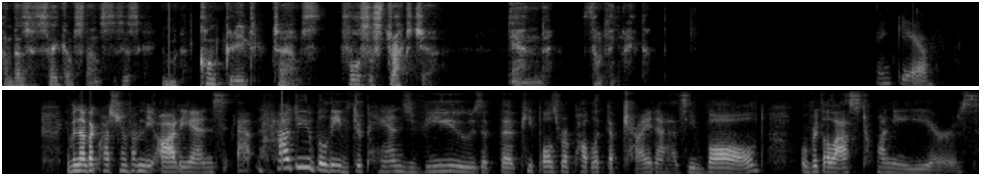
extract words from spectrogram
under the circumstances, in concrete terms, force structure, and something like that. Thank you. We have another question from the audience. How do you believe Japan's views of the People's Republic of China has evolved over the last 20 years?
